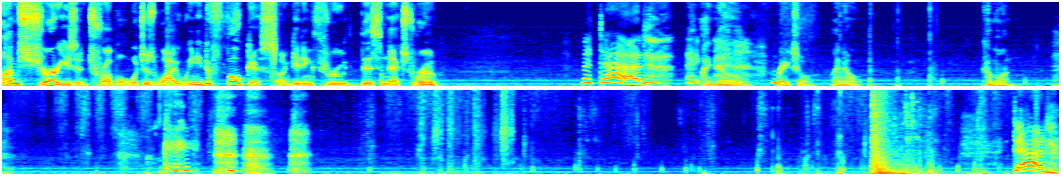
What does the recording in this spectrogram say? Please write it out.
I'm sure he's in trouble, which is why we need to focus on getting through this next room. But Dad, I, I know, Rachel, I know. Come on. okay. Dad,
